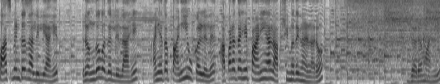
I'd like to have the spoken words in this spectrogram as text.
पाच मिनिटं झालेली आहेत. रंग बदललेला आहे. आणि आता पाणीही उकळलेलं आहे. आपण आता हे पाणी ह्या लापशीमध्ये घालणार आहोत. गरम आहे.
